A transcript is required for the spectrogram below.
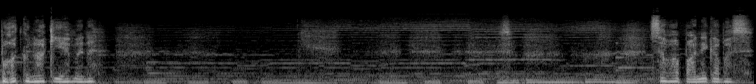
बहुत गुनाह हैं मैंने। सवा पाने का बस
